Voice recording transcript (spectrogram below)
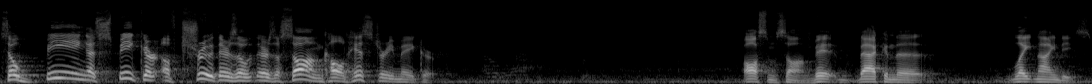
So, being a speaker of truth, there's a, there's a song called History Maker. Awesome song. Back in the late 90s,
